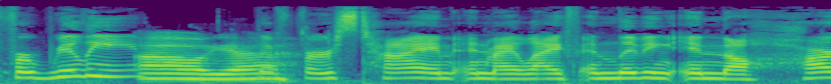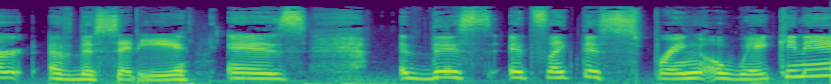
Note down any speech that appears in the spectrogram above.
for really oh yeah the first time in my life and living in the heart of the city is this it's like this spring awakening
